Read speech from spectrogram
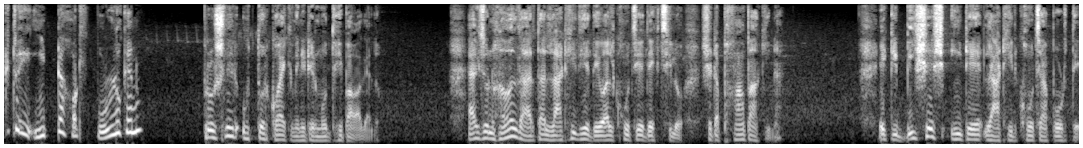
কিন্তু এই ইঁটটা হঠাৎ পড়ল কেন? প্রশ্নের উত্তর কয়েক মিনিটের মধ্যেই পাওয়া গেল। একজন হাওয়ালদার তার লাঠি দিয়ে দেওয়াল খুঁচিয়ে দেখছিল সেটা ফাঁপা কিনা। একটি বিশেষ ইঁটে লাঠির খোঁচা পড়তে।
